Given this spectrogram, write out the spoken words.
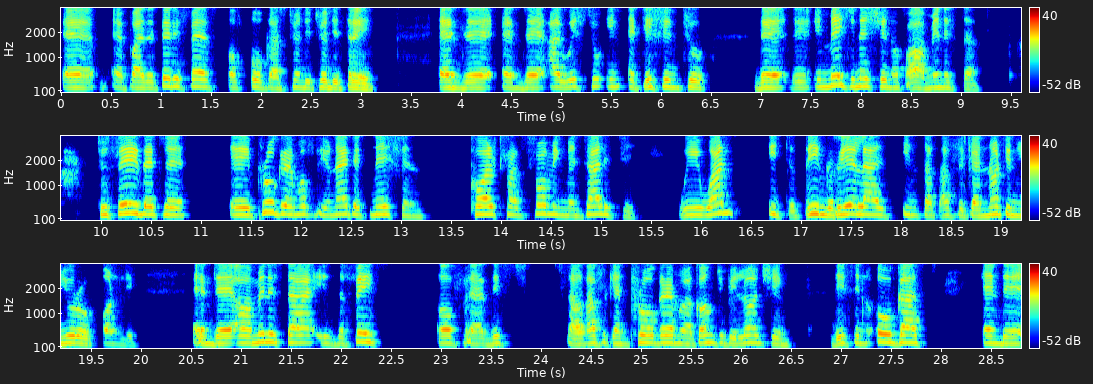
by the 31st of August 2023. And, and I wish to, in addition to the, the imagination of our minister, to say that a program of the United Nations called Transforming Mentality, we want it being realized in South Africa, not in Europe only. And uh, our minister is the face of uh, this South African program. We're going to be launching this in August. And uh,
